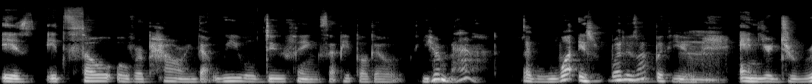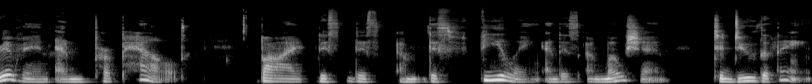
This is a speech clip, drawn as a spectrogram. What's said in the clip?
is it's so overpowering that we will do things that people go, "You're mad." Like what is what is up with you? Mm. and you're driven and propelled by this this um, this feeling and this emotion to do the thing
